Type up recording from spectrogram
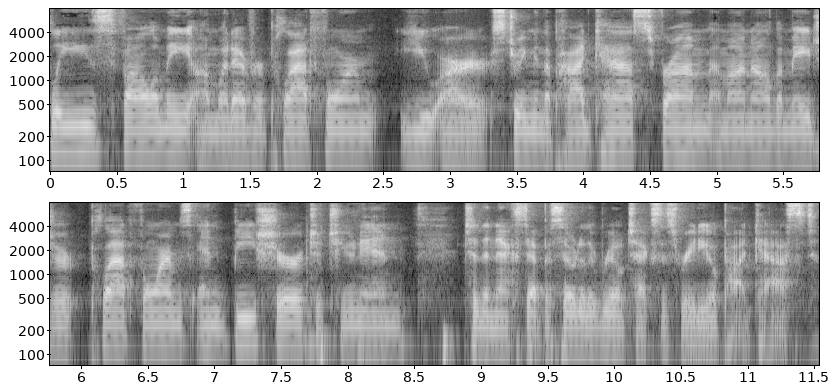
please follow me on whatever platform you are streaming the podcast from. I'm on all the major platforms, and be sure to tune in to the next episode of the Real Texas Radio podcast.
